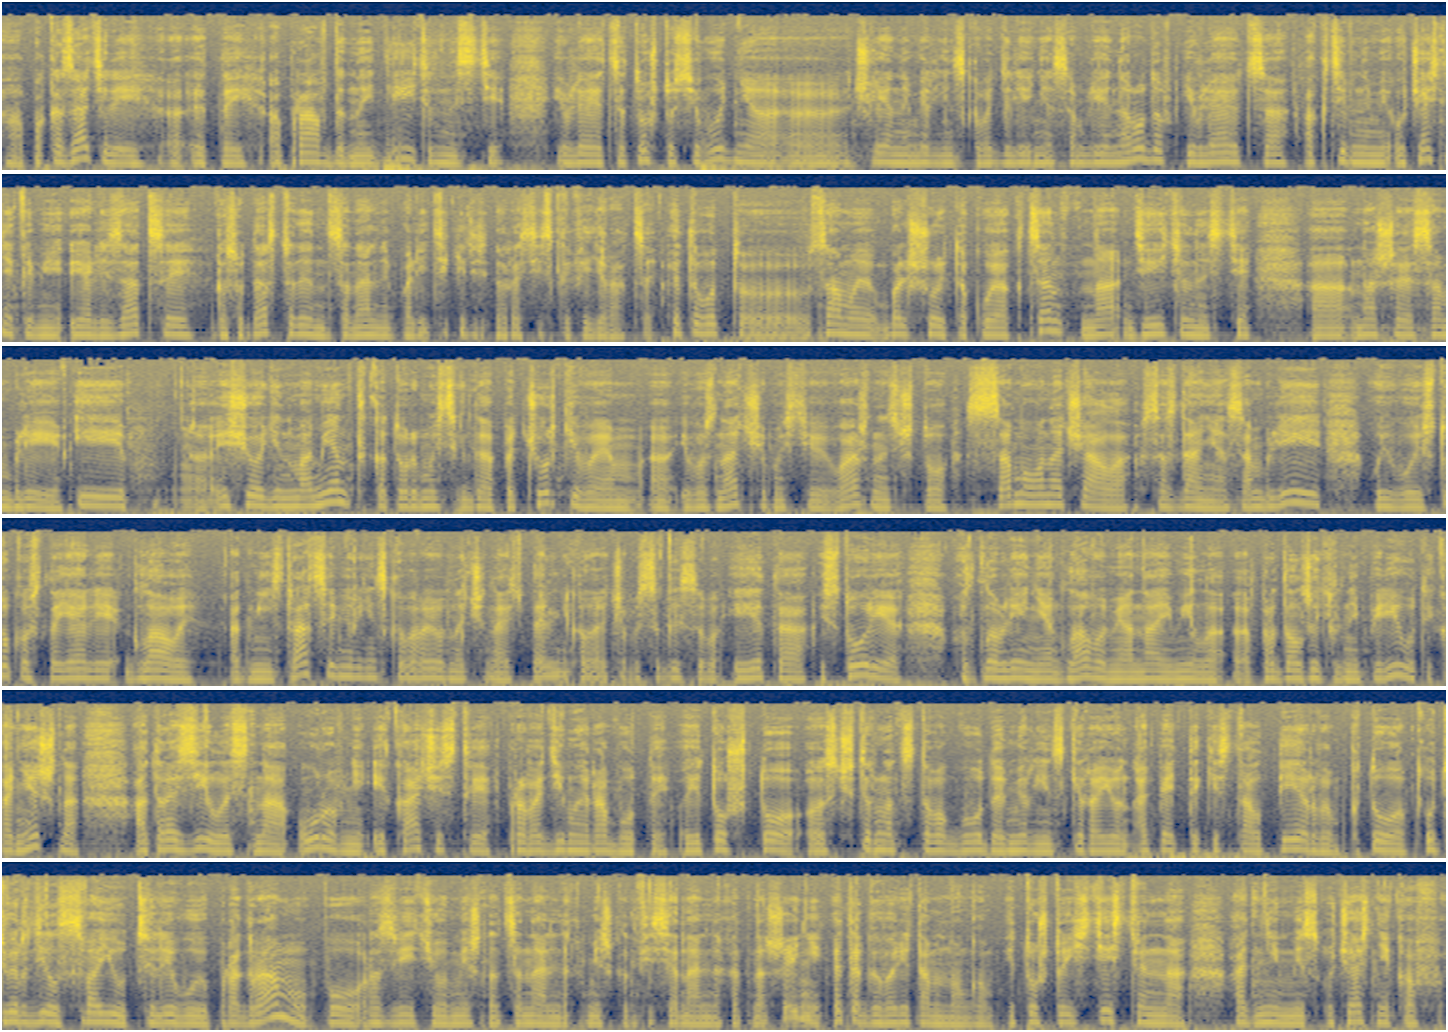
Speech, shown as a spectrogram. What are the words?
а, показателей э, этой оправданной деятельности является то, что сегодня э, члены Мирнинского отделения Ассамблеи народов являются активными участниками реализации государственной национальной политики Российской Федерации. Это это вот э, самый большой такой акцент на деятельности э, нашей ассамблеи. И э, еще один момент, который мы всегда подчеркиваем, его значимость и важность, что с самого начала создания ассамблеи у его истоков стояли главы администрации Мирнинского района, начиная с Виталия Николаевича Басыгысова. И эта история возглавления главами, она имела э, продолжительный период и, конечно, отразилась на уровне и качестве проводимой работы. И то, что э, с 2014 года Мирнинский район опять-таки стал первым, кто утвердил свою целевую программу по развитию межнациональных, межконфессиональных отношений, это говорит о многом. И то, что, естественно, одним из участников,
